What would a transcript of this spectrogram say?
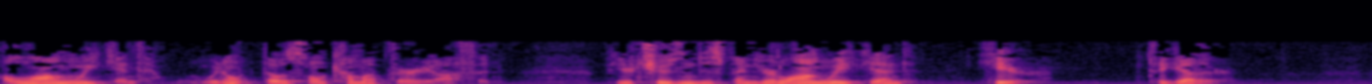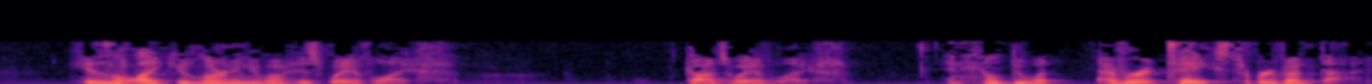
a long weekend. We don't, those don't come up very often. You're choosing to spend your long weekend here, together, he doesn't like you learning about his way of life, God's way of life. And he'll do whatever it takes to prevent that.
